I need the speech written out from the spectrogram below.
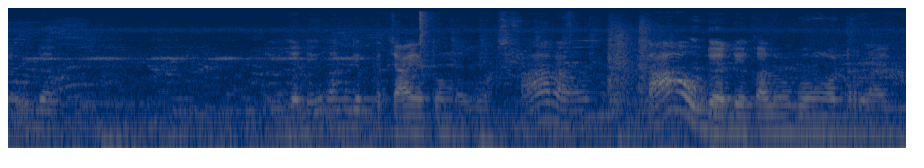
Ya udah. Ya, jadi kan dia percaya tuh sama gue sekarang tahu dah dia kalau gue ngorder lagi.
